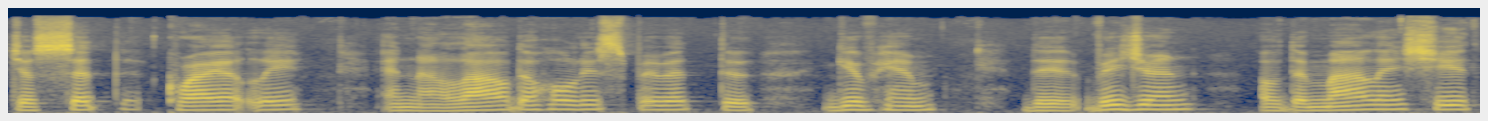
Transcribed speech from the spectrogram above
just sit quietly and allow the Holy Spirit to give him the vision of the myelin sheath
